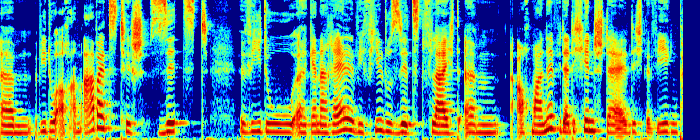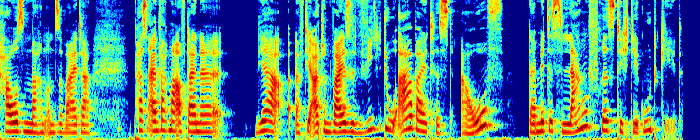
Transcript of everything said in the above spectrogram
ähm, wie du auch am Arbeitstisch sitzt, wie du äh, generell, wie viel du sitzt, vielleicht ähm, auch mal ne, wieder dich hinstellen, dich bewegen, Pausen machen und so weiter. Pass einfach mal auf deine, ja, auf die Art und Weise, wie du arbeitest auf, damit es langfristig dir gut geht.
